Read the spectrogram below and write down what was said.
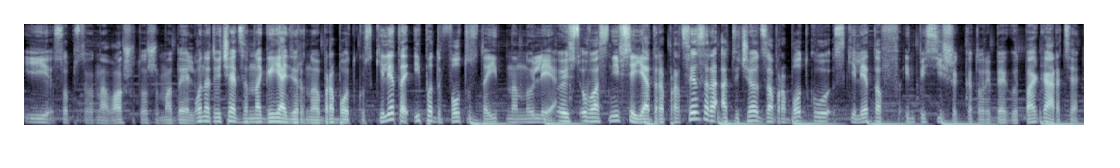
и, собственно, вашу тоже модель. Он отвечает за многоядерную обработку скелета и по дефолту стоит на нуле. То есть у вас не все ядра процессора отвечают за обработку скелетов NPC-шек, которые бегают по карте.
